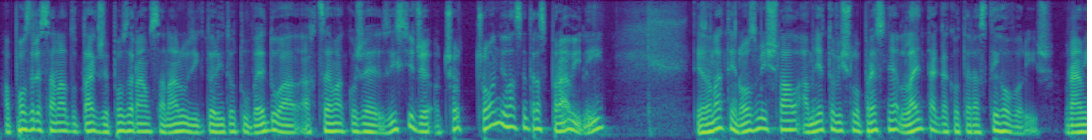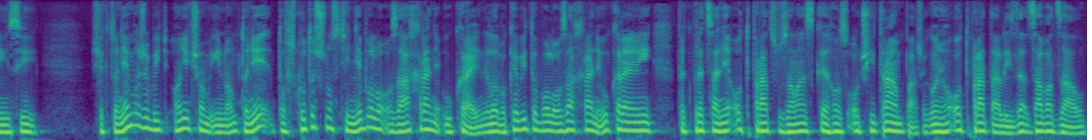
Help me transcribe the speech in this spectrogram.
a pozrie sa na to tak, že pozerám sa na ľudí, ktorí to tu vedú a, a chcem akože zistiť, že čo, čo oni vlastne teraz spravili. Ja som nad tým rozmýšľal a mne to vyšlo presne len tak, ako teraz ty hovoríš. Vravím si, však to nemôže byť o ničom inom. To, nie, to v skutočnosti nebolo o záchrane Ukrajiny, lebo keby to bolo o záchrane Ukrajiny, tak predsa neodpracu Zelenského z očí Trumpa. Však oni ho odpratali, zavadzal.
